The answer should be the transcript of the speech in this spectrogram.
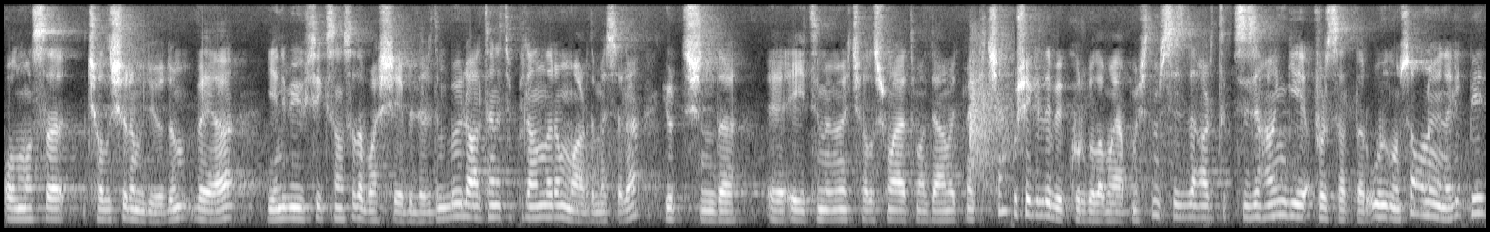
Olmazsa çalışırım diyordum veya yeni bir yüksek lisansa da başlayabilirdim. Böyle alternatif planlarım vardı mesela. Yurt dışında eğitimime, çalışma hayatıma devam etmek için bu şekilde bir kurgulama yapmıştım. Siz de artık sizi hangi fırsatlar uygunsa ona yönelik bir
